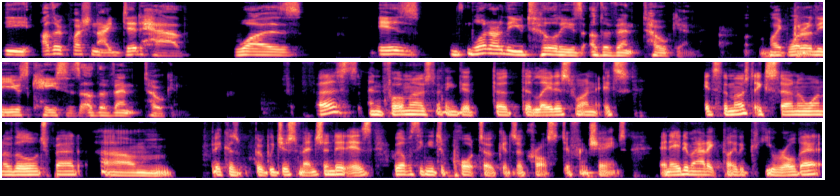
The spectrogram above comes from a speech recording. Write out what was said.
The other question I did have was is what are the utilities of the Vent token? Like what are the use cases of the Vent token? First and foremost, I think that the the latest one it's it's the most external one of the launchpad um, because but we just mentioned it is we obviously need to port tokens across different chains. And ADAMatic played a key role there.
